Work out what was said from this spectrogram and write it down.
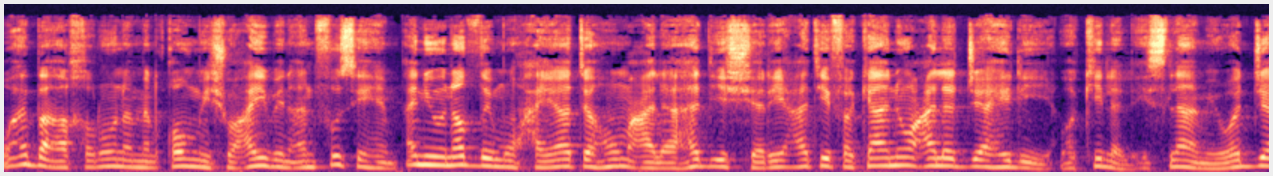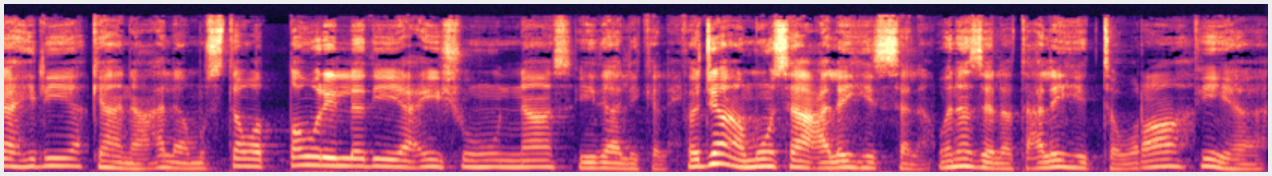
وأبى آخرون من قوم شعيب أنفسهم أن ينظموا حياتهم على هدي الشريعة فكانوا على الجاهلية. وكلا الإسلام والجاهلية كان على مستوى الطور الذي يعيشه الناس في ذلك الحين. فجاء موسى عليه السلام ونزلت عليه التوراة فيها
